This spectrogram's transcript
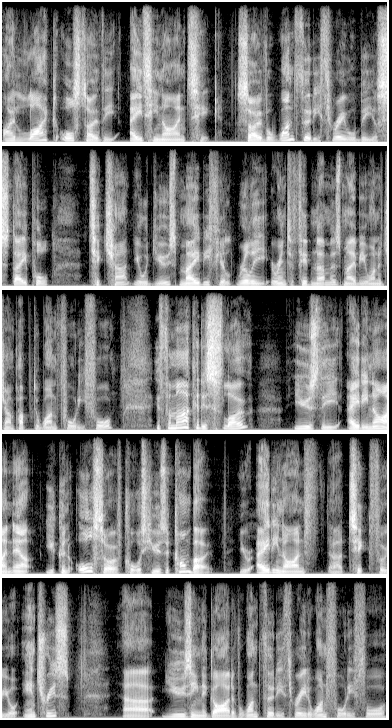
I like also the 89 tick. So the 133 will be your staple tick chart you would use. Maybe if you really are into fib numbers maybe you want to jump up to 144 if the market is slow use the 89 now you can also of course use a combo. Your 89 uh, tick for your entries uh, using a guide of 133 to 144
